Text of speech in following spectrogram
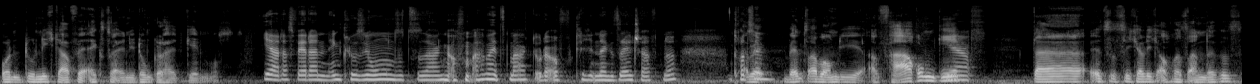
und du nicht dafür extra in die Dunkelheit gehen musst. Ja, das wäre dann Inklusion sozusagen auf dem Arbeitsmarkt oder auch wirklich in der Gesellschaft. Ne? Trotzdem. Wenn es aber um die Erfahrung geht, ja. da ist es sicherlich auch was anderes,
